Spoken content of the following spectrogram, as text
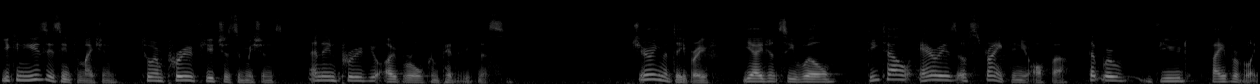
You can use this information to improve future submissions and improve your overall competitiveness. During the debrief, the agency will detail areas of strength in your offer that were viewed favourably.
